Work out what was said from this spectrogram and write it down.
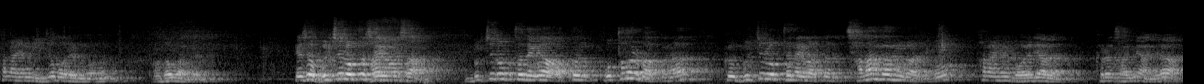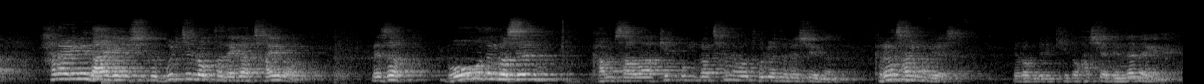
하나님을 잊어버리는 것은 더더욱 안 됩니다. 그래서 물질로부터 자유한 삶, 물질로부터 내가 어떤 고통을 받거나 그 물질로부터 내가 어떤 자만감을 가지고 하나님을 멀리하는 그런 삶이 아니라 하나님이 나에게 주신 그 물질로부터 내가 자유로운 그래서 모든 것을 감사와 기쁨과 찬양으로 돌려드릴 수 있는 그런 삶을 위해서 여러분들이 기도하셔야 된다는 얘기입니다.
